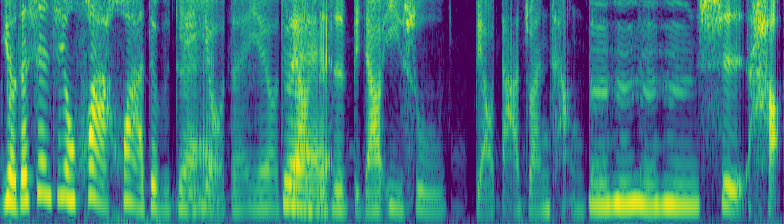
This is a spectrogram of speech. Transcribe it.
有的甚至用画画，对不对？也有，对，也有治疗师是比较艺术表达专长的。嗯哼，嗯哼，是好。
